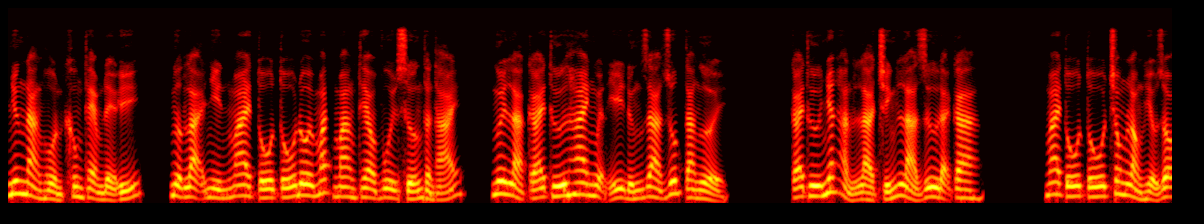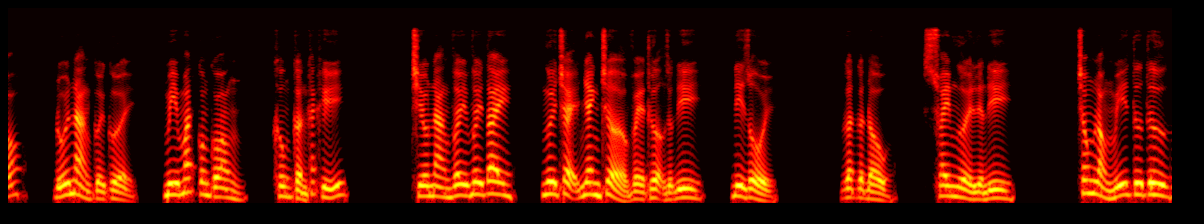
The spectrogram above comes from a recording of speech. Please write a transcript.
nhưng nàng hồn không thèm để ý, ngược lại nhìn Mai Tố Tố đôi mắt mang theo vui sướng thần thái, ngươi là cái thứ hai nguyện ý đứng ra giúp ta người. Cái thứ nhất hẳn là chính là Dư đại ca. Mai Tố Tố trong lòng hiểu rõ, đối nàng cười cười, mi mắt cong cong, không cần khách khí. Chiều nàng vây vây tay, ngươi chạy nhanh trở về thượng dược đi, đi rồi. Gật gật đầu, xoay người liền đi. Trong lòng Mỹ tư tư,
